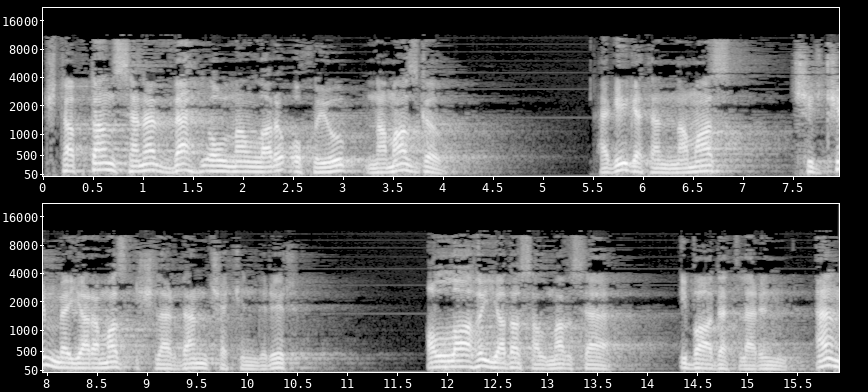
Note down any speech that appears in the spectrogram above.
Kitabdan sənə vəhy olunanları oxuyub namaz qıl. Həqiqətən namaz çirkin və yaramaz işlərdən çəkindirir. Allahı yada salmaq isə ibadətlərin ən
